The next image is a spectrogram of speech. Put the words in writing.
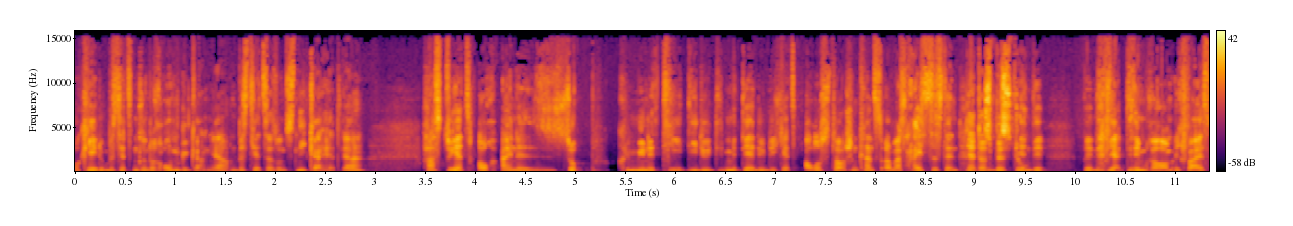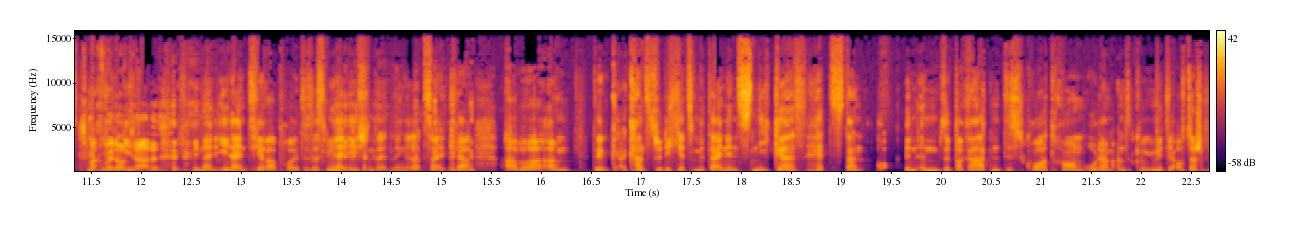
okay, du bist jetzt in so einen Raum gegangen, ja, und bist jetzt ja so ein Sneakerhead, ja. Hast du jetzt auch eine Sub Community, die du, mit der du dich jetzt austauschen kannst? Oder was heißt es denn? Ja, das bist du. In dem, bin ja, in dem Raum, ich weiß. Das machen wir doch eh, gerade. Ich bin dann eh dein Therapeut, das ist mir ja eh schon seit längerer Zeit klar. Aber ähm, kannst du dich jetzt mit deinen Sneakers-Heads dann in einem separaten Discord-Raum oder im Community austauschen.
